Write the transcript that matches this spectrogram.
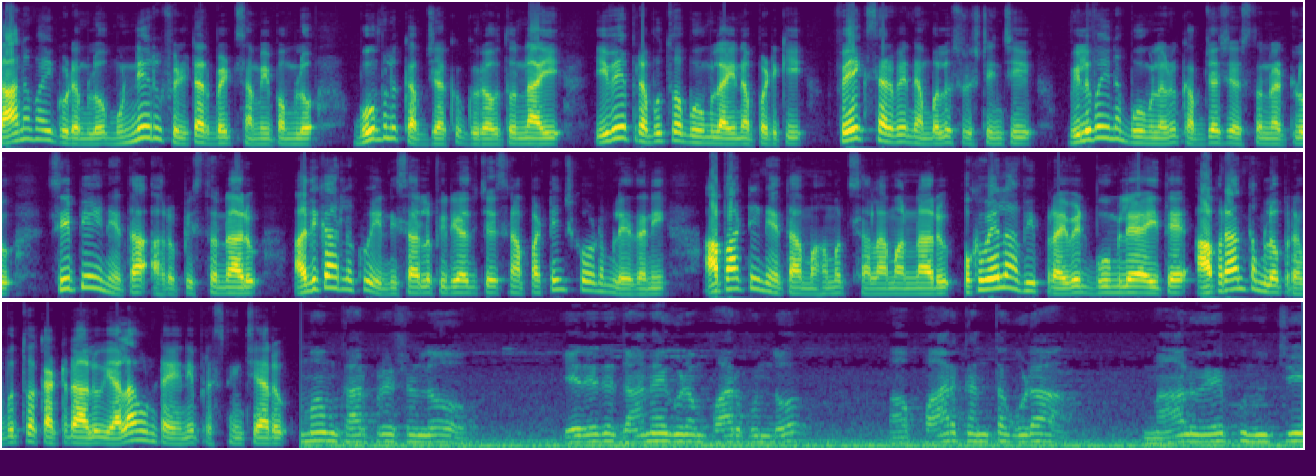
దానవాయిగూడెంలో మున్నేరు ఫిల్టర్ బెడ్ సమీపంలో భూములు కబ్జాకు గురవుతున్నాయి. ఇవే ప్రభుత్వ భూములు అయినప్పటికీ ఫేక్ సర్వే నెంబర్లు సృష్టించి విలువైన భూములను కబ్జా చేస్తున్నట్లు సిపిఐ నేత ఆరోపిస్తున్నారు. అధికారులకు ఎన్నిసార్లు ఫిర్యాదు చేసినా పట్టించుకోవడం లేదని ఆ పార్టీ నేత మహమ్మద్ సలాం అన్నారు. ఒకవేళ అవి ప్రైవేట్ భూములే అయితే ఆ ప్రాంతంలో ప్రభుత్వ కట్టడాలు ఎలా ఉంటాయని ప్రశ్నించారు. ఖమ్మం కార్పొరేషన్లో ఏదైతే దానాయగూడెం పార్క్ ఉందో ఆ పార్క్ అంతా కూడా నాలుగు వైపు నుంచి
